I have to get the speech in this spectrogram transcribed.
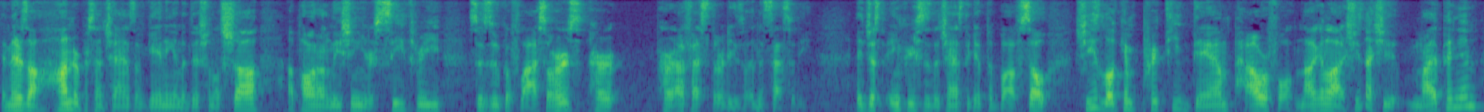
And there's a 100% chance of gaining an additional Sha upon unleashing your C3 Suzuka Flash. So her, her, her FS30 is a necessity. It just increases the chance to get the buff. So she's looking pretty damn powerful. Not gonna lie. She's actually, in my opinion,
